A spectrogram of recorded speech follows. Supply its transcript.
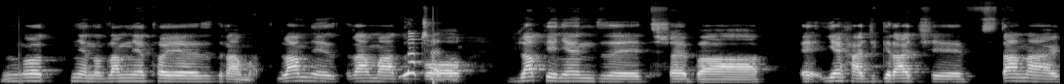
No nie no, dla mnie to jest dramat. Dla mnie jest dramat, Dlaczego? bo dla pieniędzy trzeba e, jechać grać e, w Stanach,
